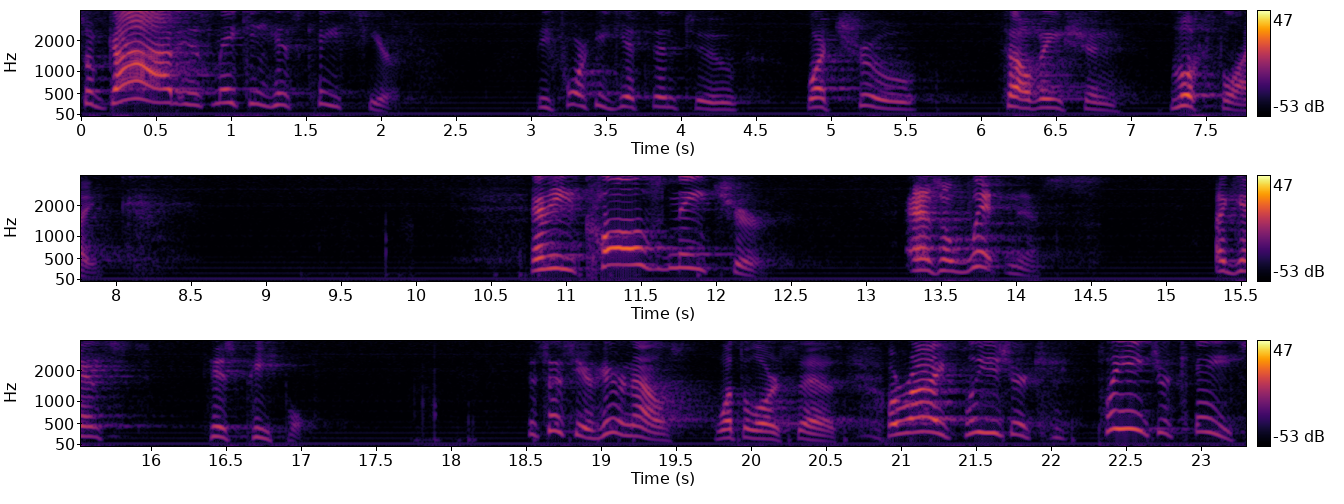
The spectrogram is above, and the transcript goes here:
So God is making his case here before he gets into what true salvation looks like. And he calls nature as a witness against his people. It says here, here now what the Lord says. Arise, please your, plead your case.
